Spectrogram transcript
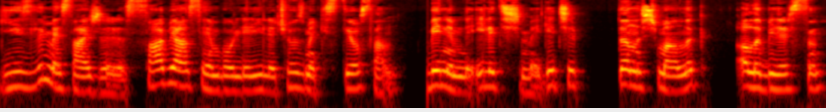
gizli mesajları Sabyan sembolleriyle çözmek istiyorsan benimle iletişime geçip danışmanlık alabilirsin.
